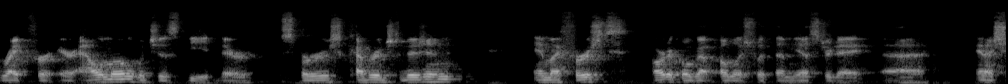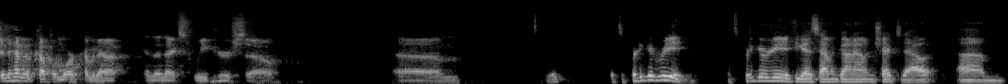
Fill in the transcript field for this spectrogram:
write for Air Alamo, which is the their Spurs coverage division. And my first article got published with them yesterday, uh, and I should have a couple more coming out in the next week or so. Um, It's a pretty good read. It's a pretty good read if you guys haven't gone out and checked it out. Um,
